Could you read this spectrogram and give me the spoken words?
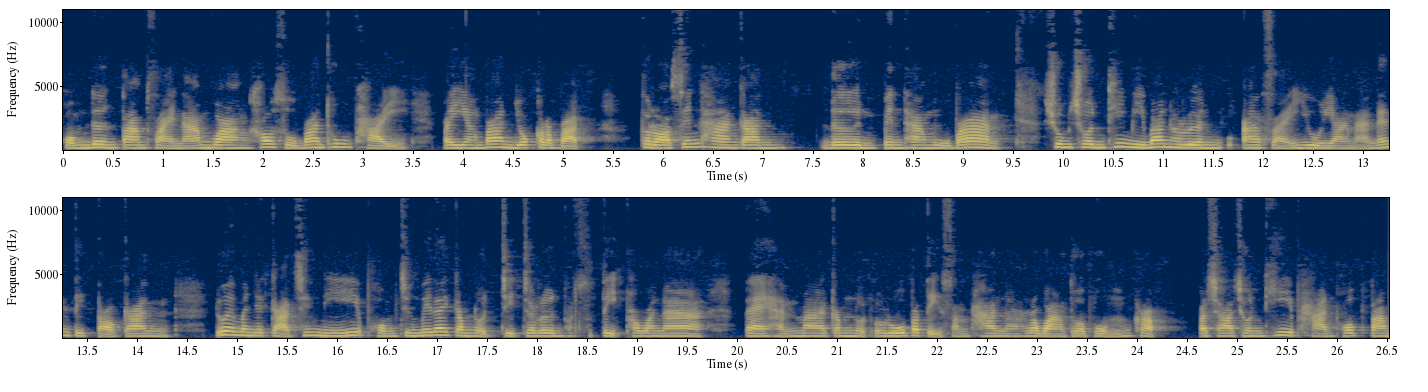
ผมเดินตามสายน้ำวังเข้าสู่บ้านทุ่งไผ่ไปยังบ้านยกกระบัด ตลอดเส้นทางการเดินเป็นทางหมู่บ้าน ชุมชนที่มีบ้านเรือนอาศัยอยู่อย่างหนาแน่นติดต่อกัน ด้วยบรรยากาศเช่นนี้ ผมจึงไม่ได้กำหนดจิตเจริญสติภาวนา แต่หันมากำหนดรู้ปฏิสัมพันธ์ระหว่างตัวผมกับประชาชนที่ผ่านพบตาม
